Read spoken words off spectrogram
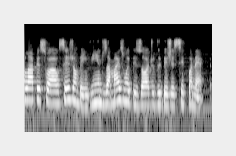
Olá, pessoal, sejam bem-vindos a mais um episódio do IBGC Conecta.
